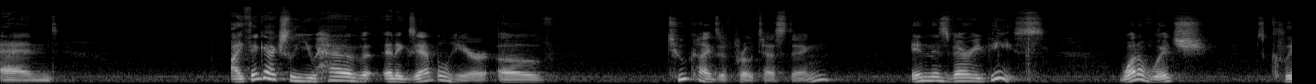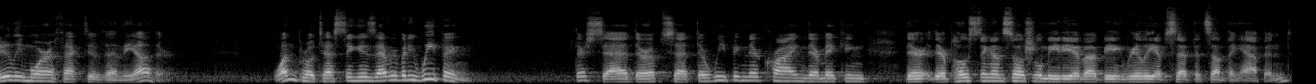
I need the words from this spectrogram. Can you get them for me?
and I think actually you have an example here of two kinds of protesting in this very piece, one of which is clearly more effective than the other. One protesting is everybody weeping. They're sad, they're upset, they're weeping, they're crying, they're making they're they're posting on social media about being really upset that something happened.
